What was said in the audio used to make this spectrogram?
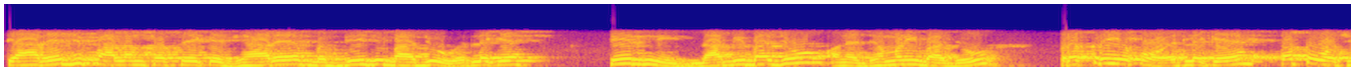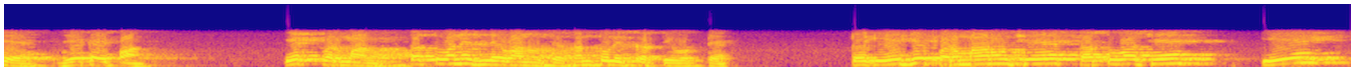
ત્યારે જ પાલન થશે કે જ્યારે બધી જ બાજુ, એટલે કે તીરની ડાબી બાજુ અને જમણી બાજુ પ્રક્રિયકો, એટલે કે તત્વો છે, જે કંઈ પણ, એક પરમાણુ, તત્વને જ લેવાનું છે, સંતુલિત કરતી વખતે. તો એ જે પરમાણુ છે, તત્વ છે, એ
